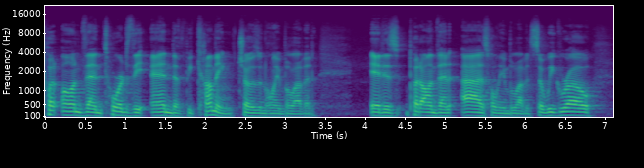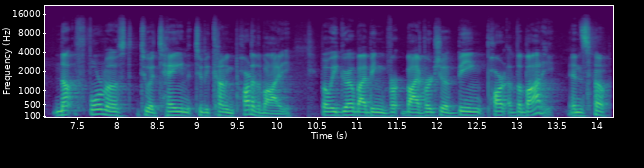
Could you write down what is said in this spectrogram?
put on then towards the end of becoming chosen, holy, and beloved. It is put on then as holy and beloved. So we grow not foremost to attain to becoming part of the body, but we grow by being by virtue of being part of the body. And so,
